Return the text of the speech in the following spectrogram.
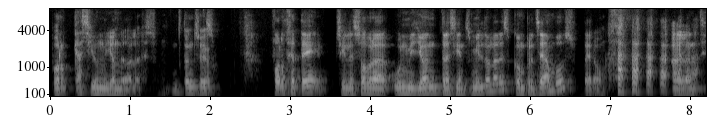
por casi un millón de dólares. Entonces, Ford GT, si les sobra un millón trescientos mil dólares, cómprense ambos, pero adelante.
